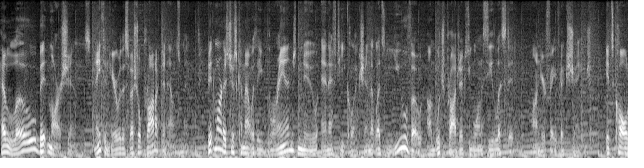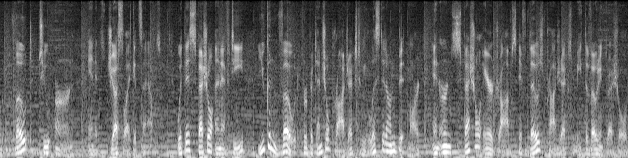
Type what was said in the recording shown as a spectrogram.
Hello, Bitmartians. Nathan here with a special product announcement. Bitmart has just come out with a brand new NFT collection that lets you vote on which projects you want to see listed on your favorite exchange. It's called Vote to Earn, and it's just like it sounds. With this special NFT, you can vote for potential projects to be listed on Bitmart and earn special airdrops if those projects meet the voting threshold.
